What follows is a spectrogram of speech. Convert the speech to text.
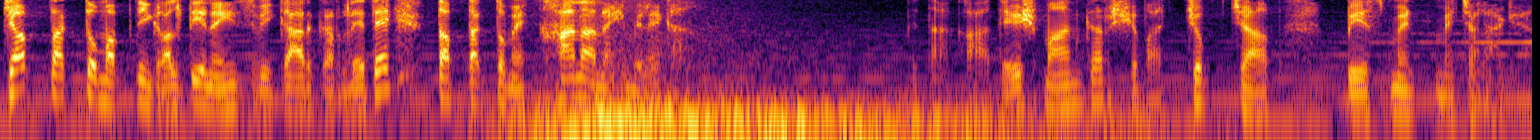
जब तक तुम अपनी गलती नहीं स्वीकार कर लेते, तब तक तुम्हें खाना नहीं मिलेगा। पिता का आदेश मानकर शिवा चुपचाप बेसमेंट में चला गया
